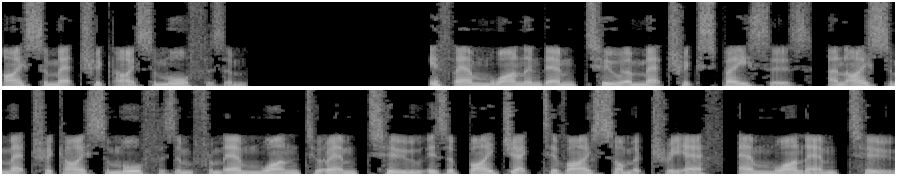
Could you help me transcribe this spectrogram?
Isometric isomorphism if M1 and M2 are metric spaces, an isometric isomorphism from M1 to M2 is a bijective isometry F, M1-M2.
